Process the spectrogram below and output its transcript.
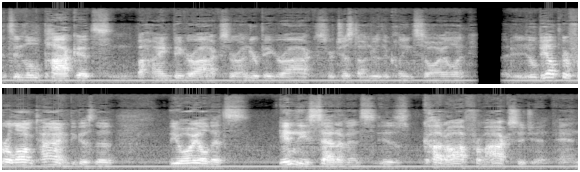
It's in little pockets behind big rocks or under big rocks or just under the clean soil, and it'll be out there for a long time because the the oil that's in these sediments is cut off from oxygen, and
